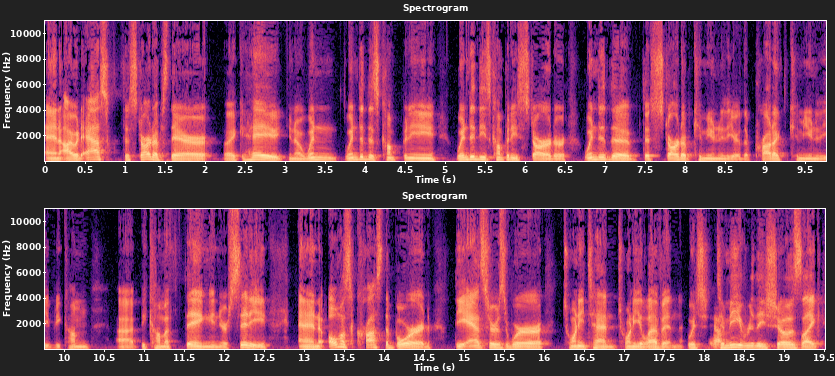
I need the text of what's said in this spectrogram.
and i would ask the startups there like hey you know when when did this company when did these companies start or when did the the startup community or the product community become uh, become a thing in your city and almost across the board the answers were 2010 2011 which yeah. to me really shows like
